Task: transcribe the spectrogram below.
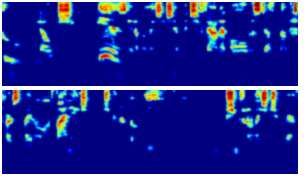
who you know she is in a relationship and she found out all this stuff about this person later on financially. She could not believe who she was in a relationship with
